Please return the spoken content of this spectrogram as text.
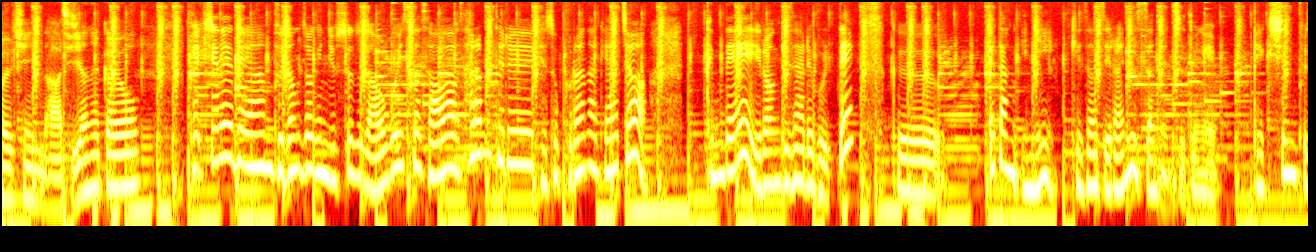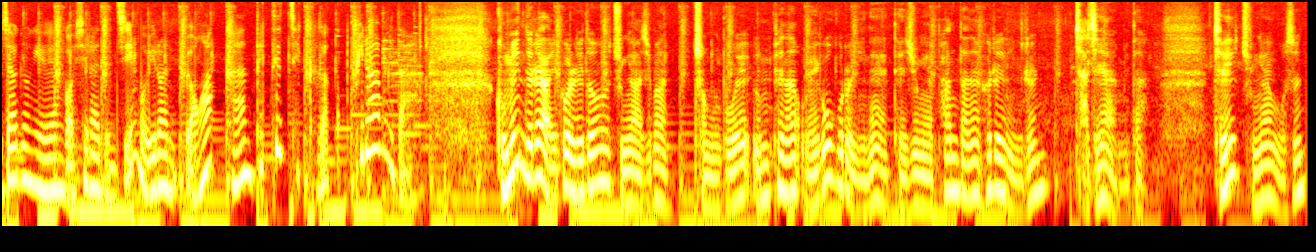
훨씬 나아지지 않을까요? 백신에 대한 부정적인 뉴스도 나오고 있어서 사람들을 계속 불안하게 하죠. 근데 이런 기사를 볼 때그 해당인이 기저 질환이 있었는지 등의 백신 부작용에 의한 것이라든지 뭐 이런 명확한 팩트 체크가 꼭 필요합니다. 국민들의 알 권리도 중요하지만 정보의 은폐나 왜곡으로 인해 대중의 판단을 흐르는 일은 자제해야 합니다. 제일 중요한 것은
